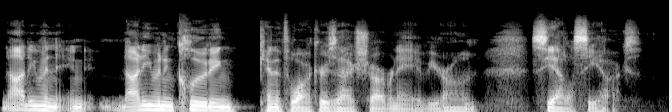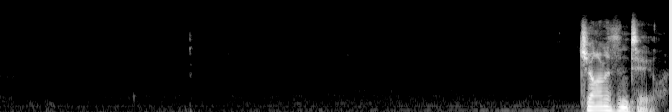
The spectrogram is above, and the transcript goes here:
Not even in, not even including Kenneth Walker, Zach Charbonnet of your own Seattle Seahawks. Jonathan Taylor.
